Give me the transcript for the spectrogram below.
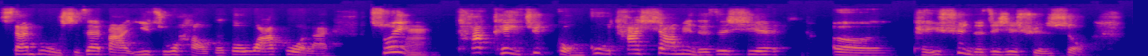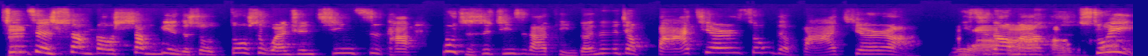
三不五时再把遗嘱好的都挖过来，所以他可以去巩固他下面的这些。呃，培训的这些选手，真正上到上面的时候，都是完全金字塔，不只是金字塔顶端，那个叫拔尖儿中的拔尖儿啊，你知道吗？所以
